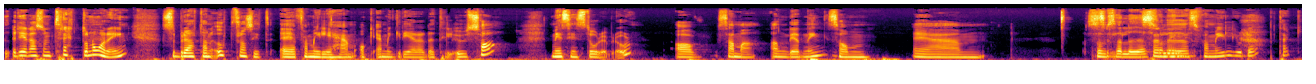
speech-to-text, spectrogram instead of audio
Redan som 13-åring så bröt han upp från sitt eh, familjehem och emigrerade till USA med sin storebror av samma anledning som ehm, Som Salias. Salias familj gjorde. Tack.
